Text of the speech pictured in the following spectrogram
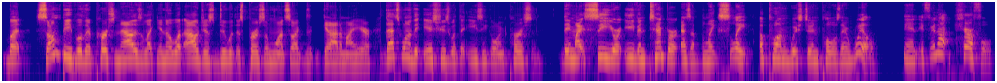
But some people, their personalities are like, you know what, I'll just do what this person wants so I can get out of my hair. That's one of the issues with the easygoing person. They might see your even temper as a blank slate upon which to impose their will. And if you're not careful,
